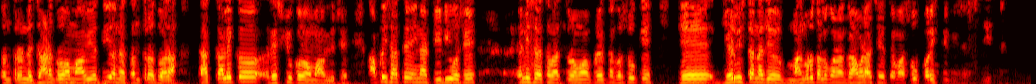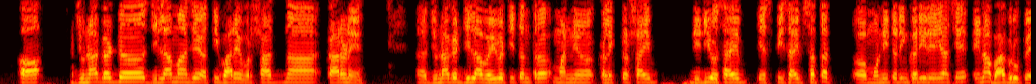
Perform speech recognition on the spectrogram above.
તંત્રને જાણ કરવામાં આવી હતી અને તંત્ર દ્વારા તાત્કાલિક રેસ્ક્યુ કરવામાં આવ્યું છે. આપણી સાથે અહીંના ટીડીઓ છે એની સાથે વાત કરવામાં પ્રયત્ન કરશું કે જે ઘેડ વિસ્તારના જે માંગરોળ તાલુકાના ગામડા છે તેમાં શું પરિસ્થિતિ છે? જુનાગઢ જિલ્લામાં જે અતિભારે વરસાદના કારણે જુનાગઢ જિલ્લા વહીવટીતંત્ર માન્ય કલેક્ટર સાહેબ ડીડીઓ સાહેબ એસપી સાહેબ સતત મોનિટરિંગ કરી રહ્યા છે. એના ભાગરૂપે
